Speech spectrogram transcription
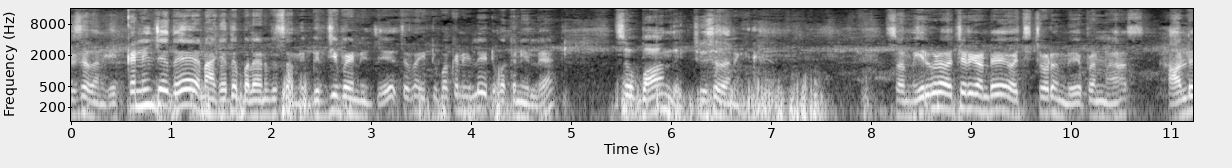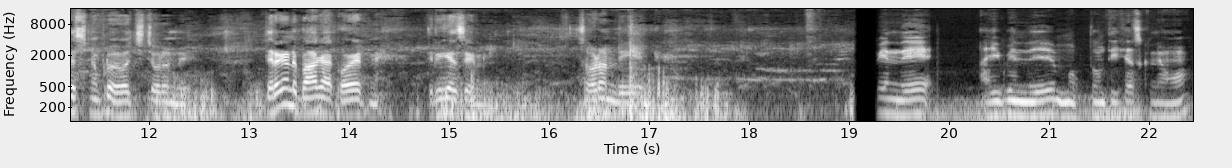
చూసేదానికి. ఇక్కడి నుంచి అయితే నాకైతే భలే అనిపిస్తుంది. బ్రిడ్జి పై నుంచి. ఇటు పక్క నీళ్ళే ఇటు పక్క నీళ్ళే. సో బాగుంది చూసేదానికి. సో మీరు కూడా వచ్చారు కంటే వచ్చి చూడండి. ఎప్పుడన్నా హాలిడేస్ వచ్చినప్పుడు వచ్చి చూడండి. తిరగండి బాగా కోయట్ని. తిరిగేసేయండి. చూడండి. అయిపోయింది. అయిపోయింది. మొత్తం తీసేసుకున్నాము.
